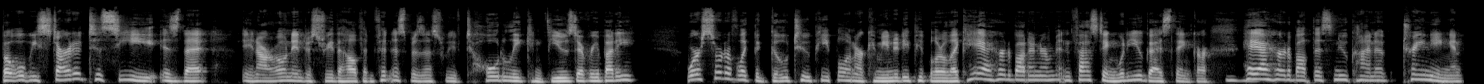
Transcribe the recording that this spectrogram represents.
But what we started to see is that in our own industry, the health and fitness business, we've totally confused everybody. We're sort of like the go to people in our community. People are like, Hey, I heard about intermittent fasting. What do you guys think? Or, mm-hmm. Hey, I heard about this new kind of training. And,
